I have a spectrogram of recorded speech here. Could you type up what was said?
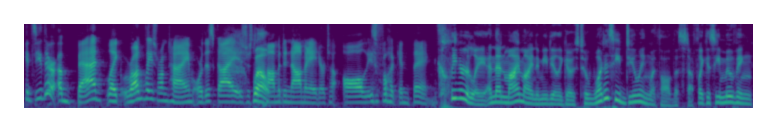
It's either a bad like wrong place, wrong time, or this guy is just Well- a common denominator to all these fucking things. Clearly, and then my mind immediately goes to what is he doing with all this stuff? Like, is he moving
